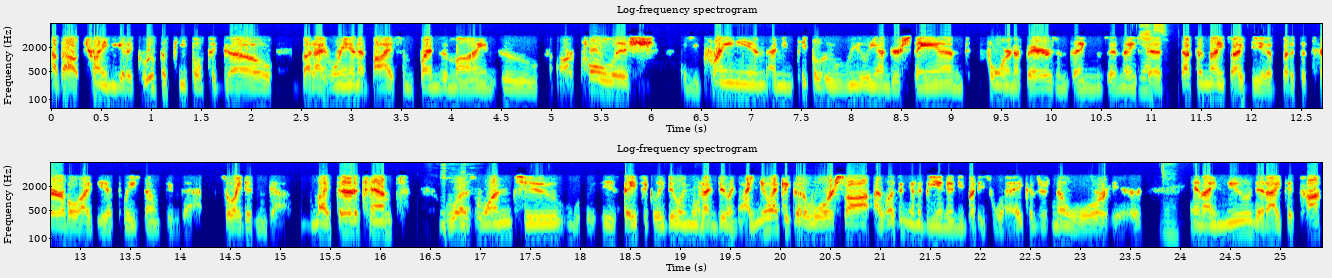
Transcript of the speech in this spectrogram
about trying to get a group of people to go but I ran it by some friends of mine who are Polish, Ukrainian, I mean, people who really understand foreign affairs and things. And they yes. said, that's a nice idea, but it's a terrible idea. Please don't do that. So I didn't go. My third attempt was one to is basically doing what I'm doing. I knew I could go to Warsaw. I wasn't going to be in anybody's way because there's no war here, yeah. and I knew that I could talk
